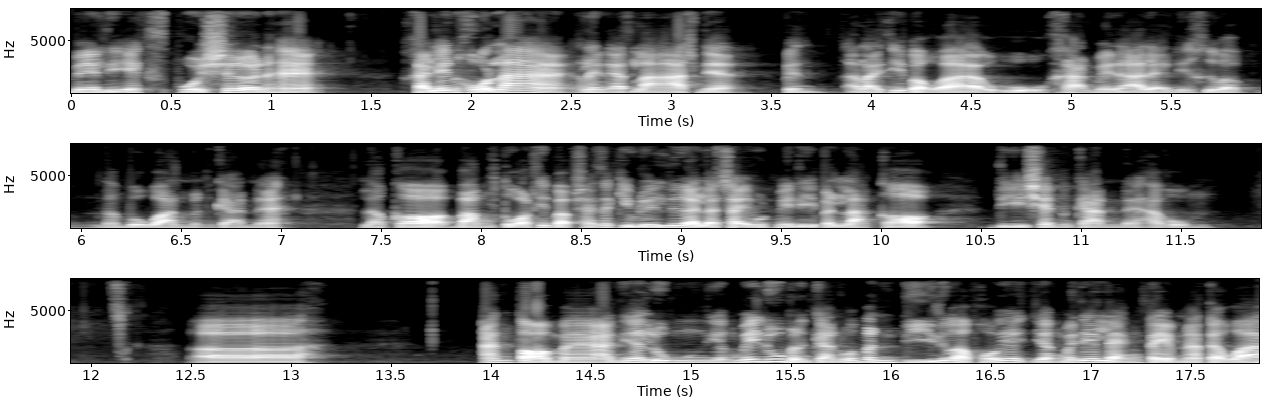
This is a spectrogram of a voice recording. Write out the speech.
เมลีเอ็กซ์โพเชอร์นะฮะใครเล่นโคล่าใครเล่นแอตลาสเนี่ยเป็นอะไรที่แบบว่าโอ้โหขาดไม่ได้เลยอันนี้คือแบบ number one เหมือนกันนะ แล้วก็บางตัวที่แบบใช้สกิลเรื่อยๆ แล้วใช้อาวุธเมลีเป็นหลักก็ดีเช่นกันนะครับผมเอ่ออันต่อมาอันนี้ลุงยังไม่รู้เหมือนกันว่ามันดีหรือเปล่าเพราะยังไม่ได้แรงเต็มนะ แต่ว่า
